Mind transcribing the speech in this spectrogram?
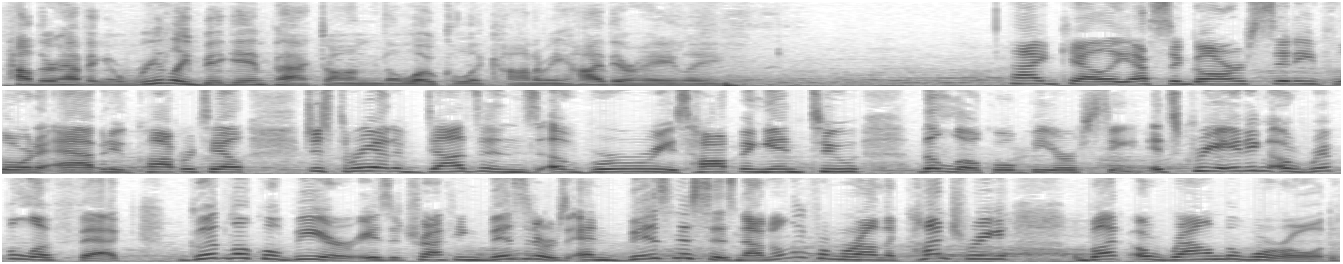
how they're having a really big impact on the local economy. Hi there, Haley. Hi, Kelly. A Cigar City, Florida Avenue, Coppertail. Just three out of dozens of breweries hopping into the local beer scene. It's creating a ripple effect. Good local beer is attracting visitors and businesses not only from around the country, but around the world.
